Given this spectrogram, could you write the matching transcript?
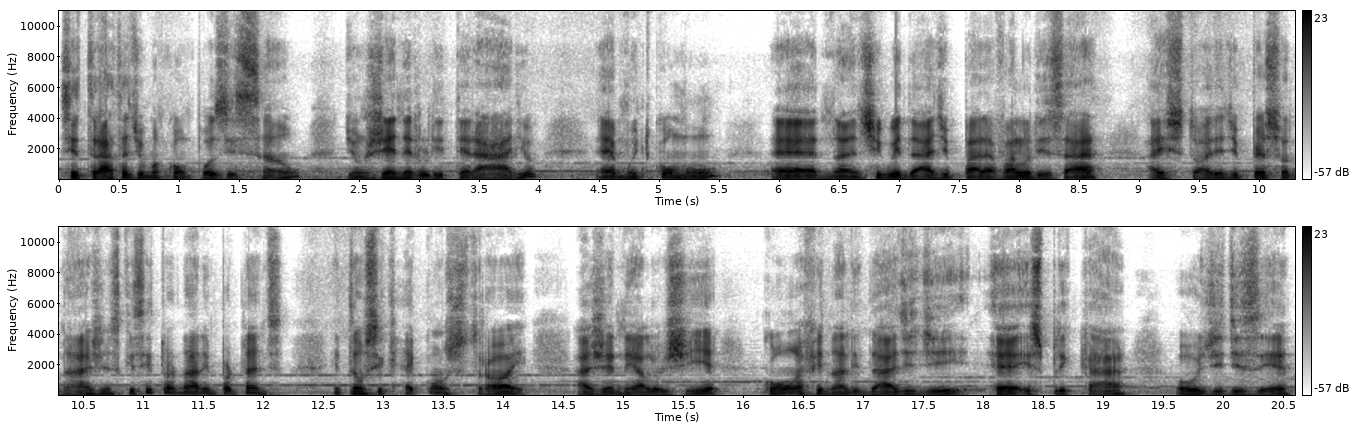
Se trata de uma composição de um gênero literário é muito comum é, na antiguidade para valorizar a história de personagens que se tornaram importantes. Então se reconstrói a genealogia com a finalidade de é, explicar ou de dizer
